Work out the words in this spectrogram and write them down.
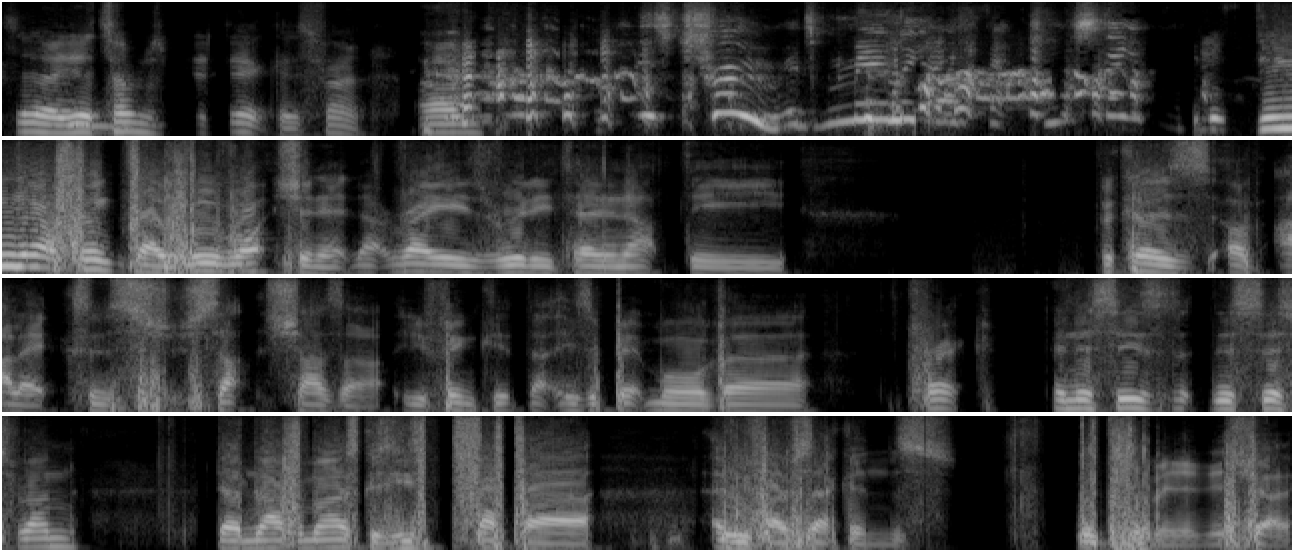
So yeah, Tom's a dick. It's fine. Um, It's true. It's merely a factual statement. do you not think though, rewatching it, that Ray is really turning up the because of Alex and Sh- Shazza? You think it, that he's a bit more of a prick in this season, this this run than Life on Mars because he's proper every five seconds with the women in this show.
